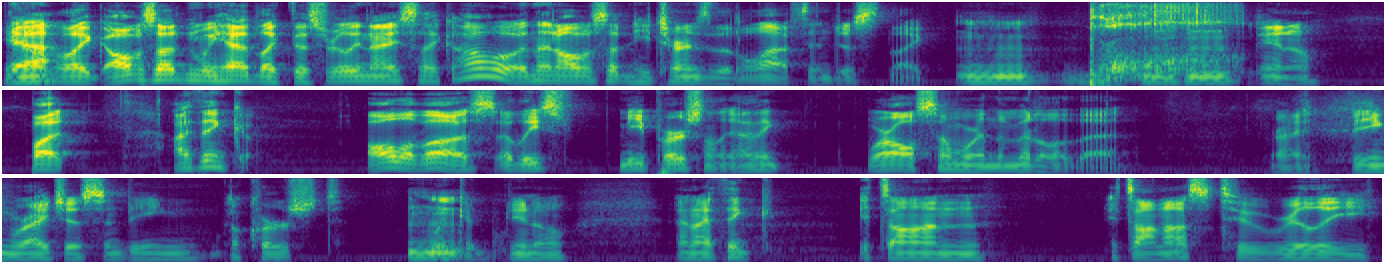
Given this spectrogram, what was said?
You Yeah. know? Like all of a sudden we had like this really nice like, oh, and then all of a sudden he turns to the left and just like Mm-hmm. you know. But I think all of us, at least me personally, I think we're all somewhere in the middle of that. Right? Being righteous and being accursed, Mm-hmm. wicked, you know. And I think it's on it's on us to really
